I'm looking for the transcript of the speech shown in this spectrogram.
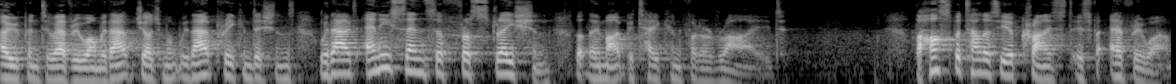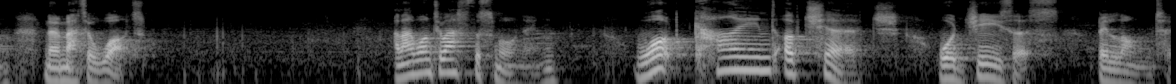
open to everyone without judgment, without preconditions, without any sense of frustration that they might be taken for a ride. The hospitality of Christ is for everyone, no matter what. And I want to ask this morning what kind of church would Jesus belong to?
